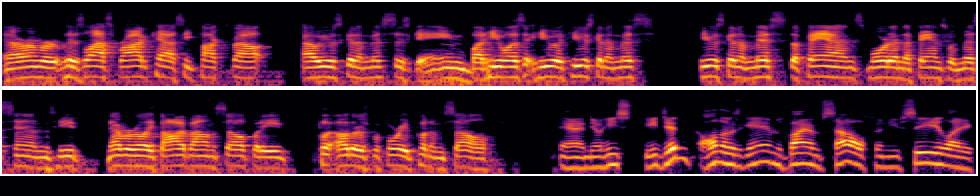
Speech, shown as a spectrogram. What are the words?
and I remember his last broadcast, he talked about how he was going to miss his game, but he wasn't. He was he was going to miss he was going to miss the fans more than the fans would miss him. He never really thought about himself, but he put others before he put himself. And you know he's he did all those games by himself, and you see like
